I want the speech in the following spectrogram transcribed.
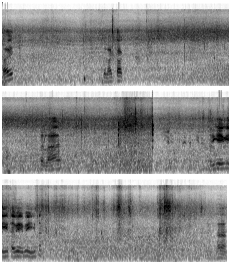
हाय चल टाक. चल हात हे घे हे घे तवी हे घे इथं घाल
